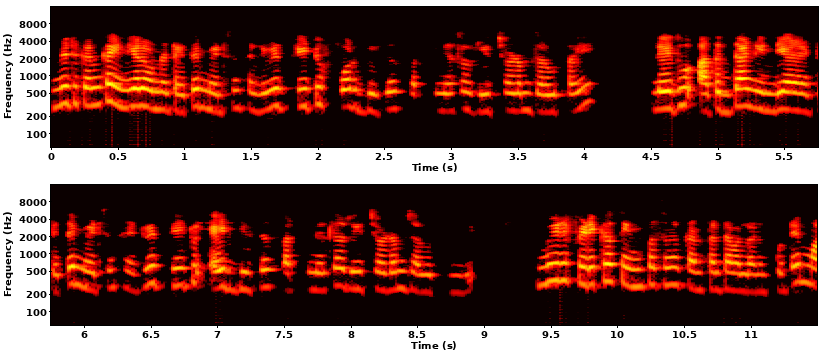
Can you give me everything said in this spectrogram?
మీరు కనుక ఇండియాలో ఉన్నట్టయితే మెడిసిన్స్ అనేవి three to four business working డేస్లో రీచ్ అవ్వడం జరుగుతాయి లేదు అదర్ దాన్ ఇండియా అనేటైతే medicines center three to eight business working డేస్లో రీచ్ అవ్వడం జరుగుతుంది. మీరు ఫిడికస్ ఇన్ పర్సన్ కన్సల్ట్ అవ్వాలనుకుంటే మా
